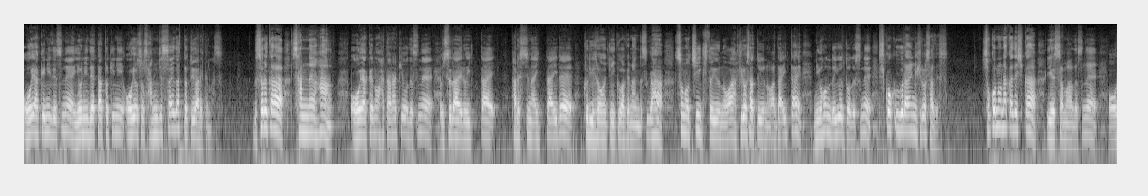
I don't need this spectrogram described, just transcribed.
公にですね世に出た時におよそ30歳だったと言われてます。でそれから3年半公の働きをですねイスラエル一帯パレスチナ一帯で繰り広げていくわけなんですがその地域というのは広さというのは大体日本でいうとですね四国ぐらいの広さです。そこの中でしかイエス様はですね教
